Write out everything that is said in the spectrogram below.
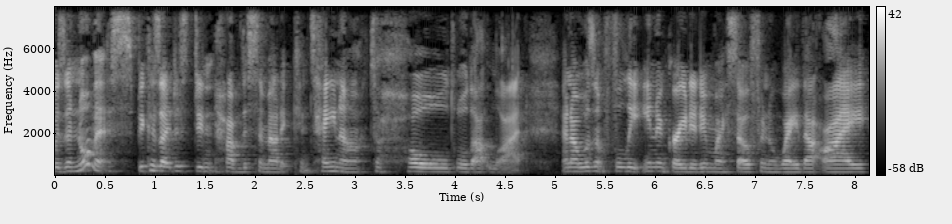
was enormous because i just didn't have the somatic container to hold all that light and i wasn't fully integrated in myself in a way that i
